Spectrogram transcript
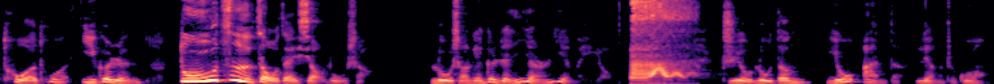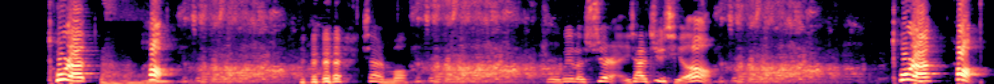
坨坨一个人独自走在小路上，路上连个人影也没有，只有路灯幽暗的亮着光。突然，哈，吓人不？就是为了渲染一下剧情。突然，哈，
